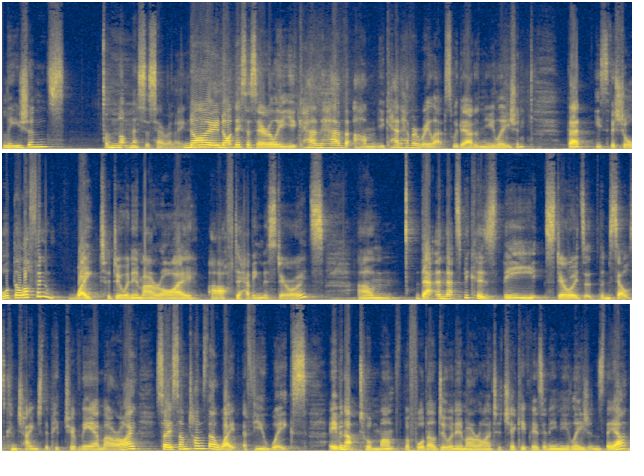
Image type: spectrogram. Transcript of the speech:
lesions? Or not necessarily. No, not necessarily. You can have um, you can have a relapse without a new lesion. That is for sure. They'll often wait to do an MRI after having the steroids. Um, that and that's because the steroids themselves can change the picture of the MRI. So sometimes they'll wait a few weeks, even up to a month before they'll do an MRI to check if there's any new lesions there.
